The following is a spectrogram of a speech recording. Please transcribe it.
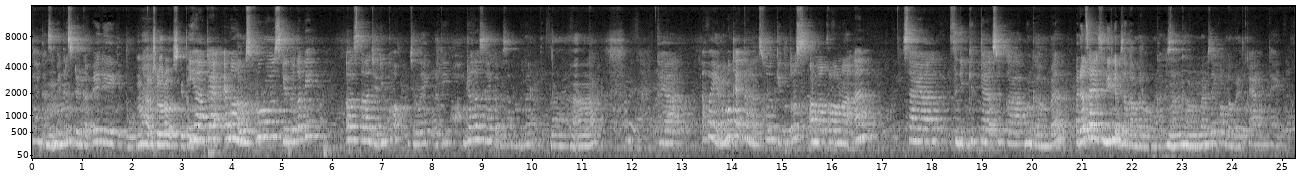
kayak nggak simetris dan nggak pede gitu. Hmm, harus lurus gitu Iya, kayak emang harus lurus gitu. Tapi eh, setelah jadi kok jelek, berarti udahlah saya nggak bisa gambar. Gitu. Nah ha. kayak apa ya memang kayak terhasut gitu. Terus lama kelamaan saya sedikit kayak suka menggambar. Padahal saya sendiri nggak bisa gambar loh nggak bisa gambar saya kalau gambar itu kayak anak TK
